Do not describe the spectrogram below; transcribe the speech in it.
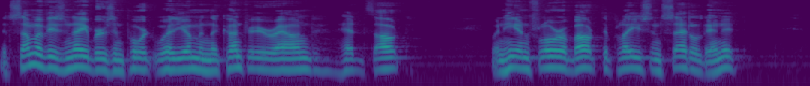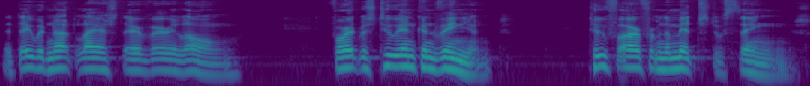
that some of his neighbors in Port William and the country around had thought when he and Flora bought the place and settled in it, that they would not last there very long, for it was too inconvenient, too far from the midst of things,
